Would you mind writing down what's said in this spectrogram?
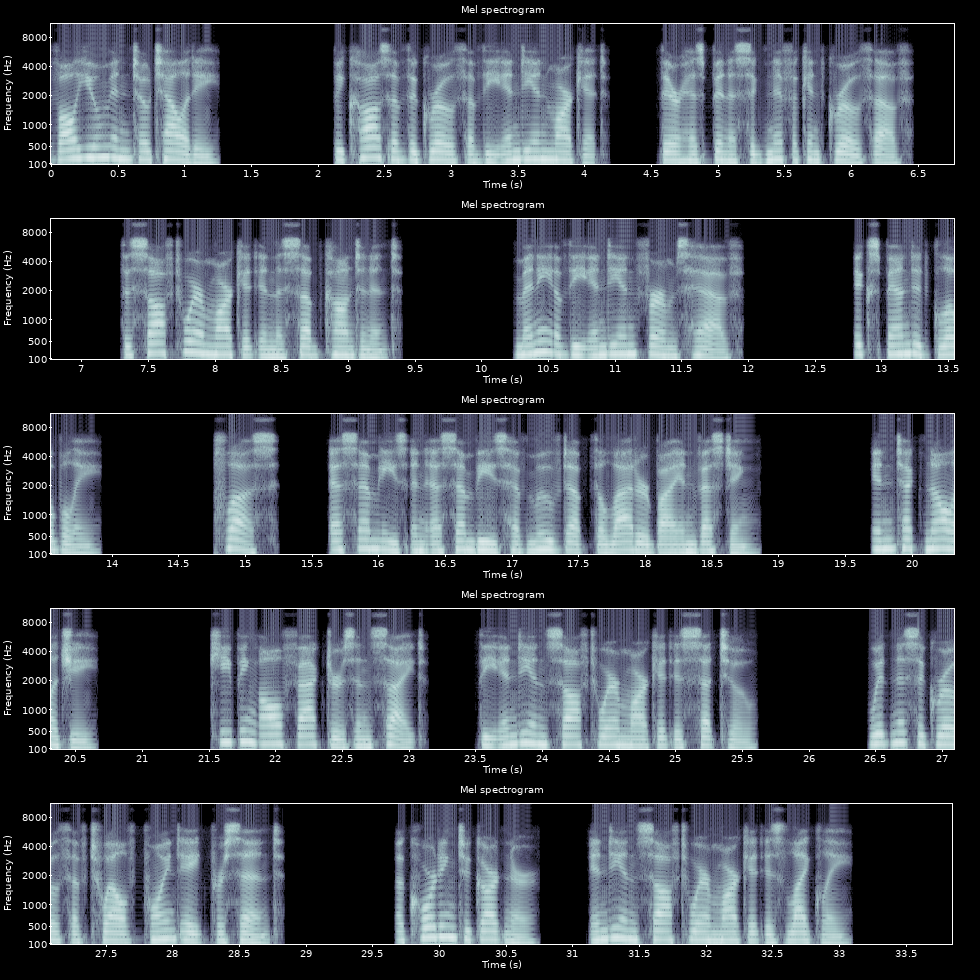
Volume in totality. Because of the growth of the Indian market, there has been a significant growth of the software market in the subcontinent. Many of the Indian firms have expanded globally. Plus, SMEs and SMBs have moved up the ladder by investing in technology. Keeping all factors in sight, the Indian software market is set to witness a growth of 12.8%. According to Gartner, Indian software market is likely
